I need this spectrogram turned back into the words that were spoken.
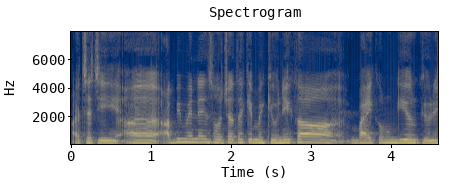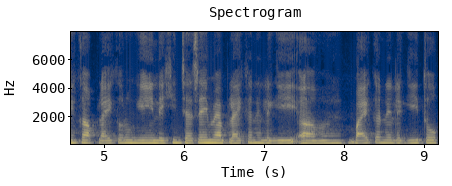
अच्छा जी अभी मैंने सोचा था कि मैं क्यूने का बाय करूँगी और क्यूने का अप्लाई करूँगी, लेकिन जैसे ही मैं अप्लाई करने लगी बाय करने लगी तो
